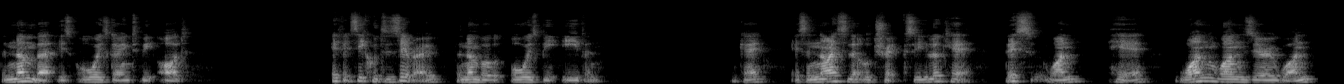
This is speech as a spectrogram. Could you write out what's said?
the number is always going to be odd. If it's equal to 0, the number will always be even. Okay, it's a nice little trick. So you look here, this one here, 1101,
